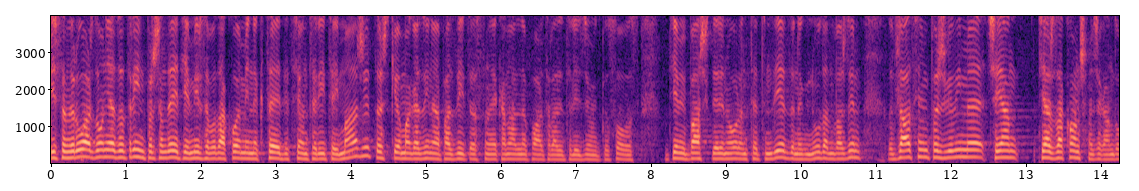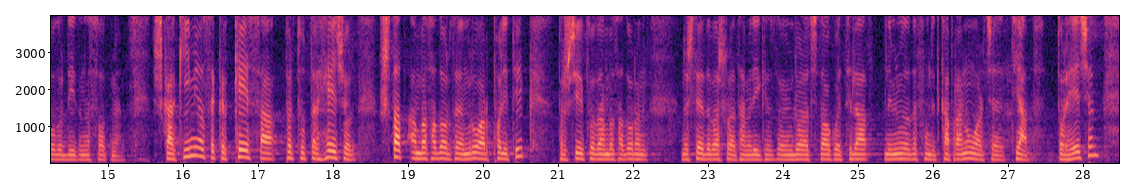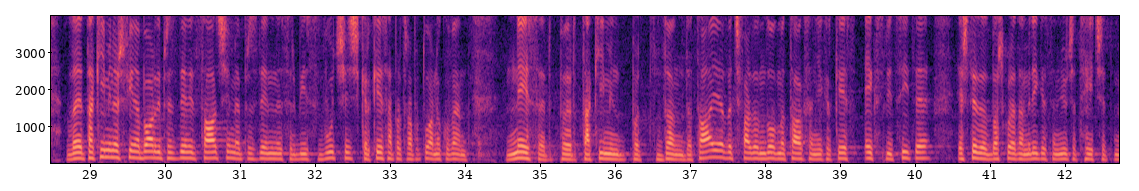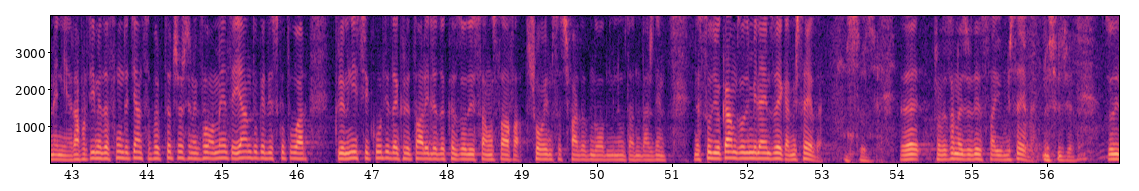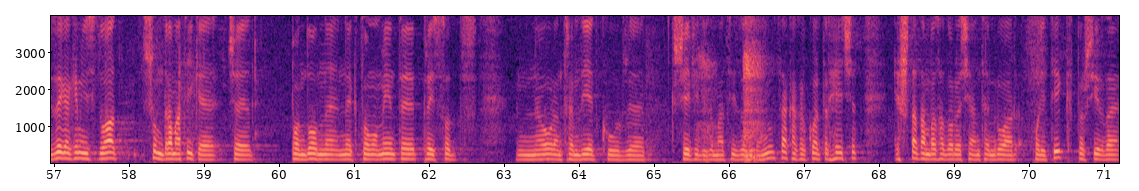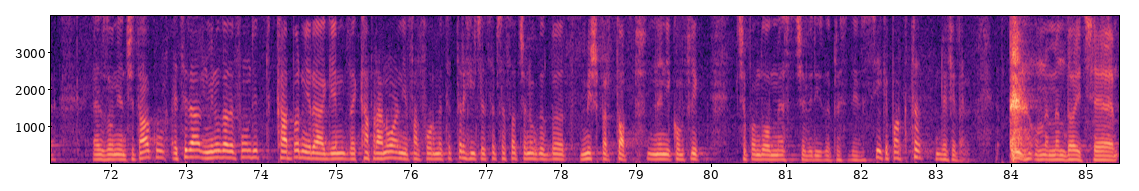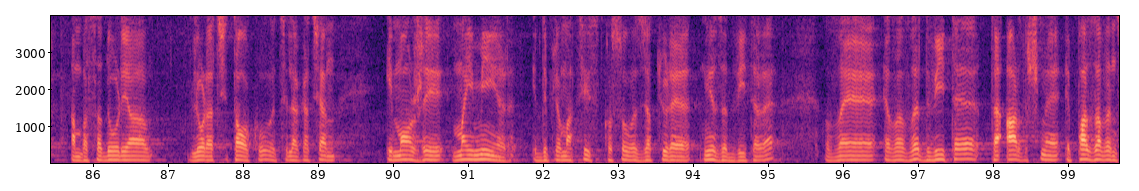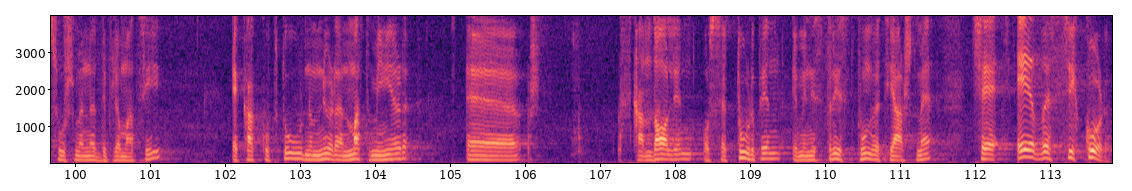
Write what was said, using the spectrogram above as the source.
Mirë të nderuar zonja e zotërinj, përshëndetje, mirë se po takohemi në këtë edicion të ri të Imazhit, është kjo magazina e pasdites në kanalin e parë të Radio Televizionit Kosovës Do të jemi bashkë deri në orën tetëmbëdhjetë dhe në minutat në vazhdim do të flasim për zhvillime që janë të jashtëzakonshme që kanë ndodhur ditën e sotme. Shkarkimi ose kërkesa për t'u tërhequr shtatë ambasadorë të emëruar politik, përfshirë këtu dhe ambasadoren në Shtetet e Bashkuara të Amerikës, zonjën Vlora Çitaku, e cila në minutat e fundit ka pranuar që të japë dorëheqjen dhe takimi në Shpinë e Bardhë i presidentit Thaçi me presidentin e Serbisë Vuçiq, kërkesa për të raportuar në Kuvend nesër për takimin për të dhënë detaje dhe çfarë do të ndodhë me taksën, një kërkesë eksplicite e Shteteve të Bashkuara të Amerikës në mënyrë që të heqet menjëherë. Raportimet e fundit janë se për këtë çështje në këto momente janë duke diskutuar kryeministri Kurti dhe kryetari i LDK-së zoti Isa Mustafa. Të shohim se çfarë do të ndodhë minutat në vazhdim. Në studio kam zotin Milaim Zeka, mirë se erdhe. Dhe profesor Nexhmedin Spahiu, mirë se erdhe. Zoti Zeka, kemi një situatë shumë dramatike që Po ndodh në, në këto momente, prej sot në orën 13, kur shefi i diplomacisë zoti Konjufca ka kërkuar tërheqjet e 7 ambasadorëve që janë të emëruar politik, përfshirë dhe zonjën Çitaku, e cila në minutat e fundit ka bërë një reagim dhe ka pranuar njëfarë forme të tërhiqet, sepse thotë që nuk do të bëhet mish për top në një konflikt që po ndodh mes qeverisë dhe presidencës. Si e ke parë këtë në fillim? Unë mendoj që ambasadorja Vlora Çitaku, e cila ka qenë imazhi ma i mirë i diplomacisë të Kosovës gjatë këtyre njëzet viteve dhe edhe dhjetë vite të ardhshme e pazëvendësueshme në diplomaci, e ka kuptu në mënyrën ma të mirë skandalin ose turpin e Ministrisë të Punëve të Jashtme, që edhe sikur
